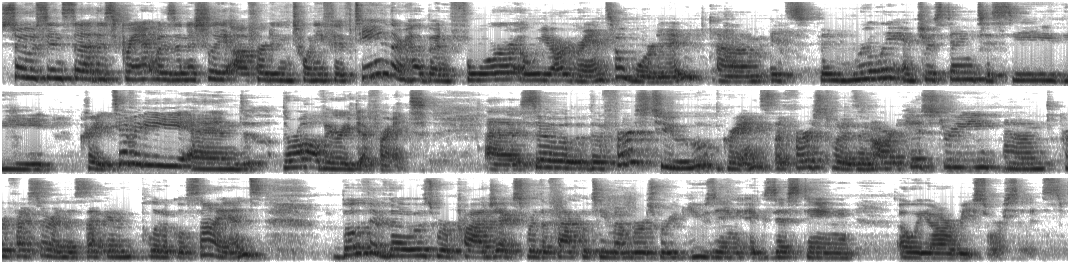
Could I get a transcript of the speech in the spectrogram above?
So since uh, this grant was initially offered in 2015, there have been four OER grants awarded. Um, it's been really interesting to see the creativity and they're all very different. Uh, so the first two grants, the first was an art history um, professor and the second political science. Both of those were projects where the faculty members were using existing OER resources.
